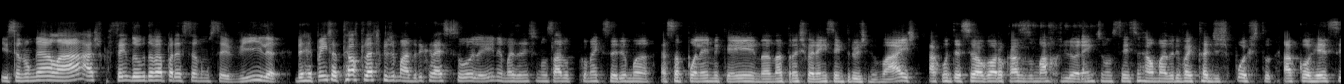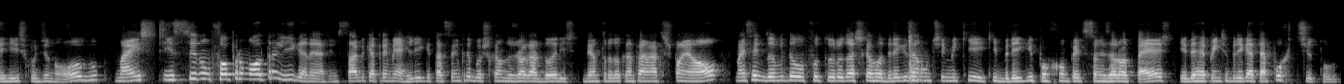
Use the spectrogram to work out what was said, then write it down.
E se não ganhar lá, acho que sem dúvida vai aparecer num Sevilha, de repente até o Atlético de Madrid cresce o olho aí, né? Mas a gente não sabe como é que seria uma, essa polêmica aí na, na transferência entre os rivais. Aconteceu agora o caso do Marcos Llorente, não sei se o Real Madrid vai estar disposto a correr esse risco de novo, mas isso se não for para uma outra liga, né? A gente sabe que a Premier League está sempre buscando jogadores dentro do Campeonato Espanhol, mas sem dúvida o futuro do Oscar Rodrigues é um time que, que brigue por competições europeias e de repente briga até por título.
